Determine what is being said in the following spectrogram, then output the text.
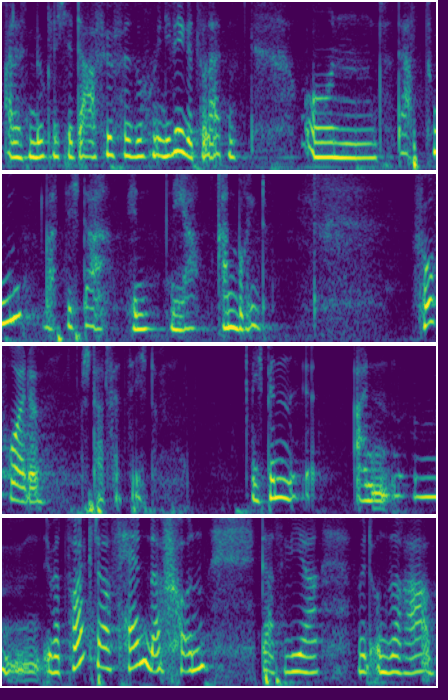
alles Mögliche dafür versuchen in die Wege zu leiten. Und das tun, was dich dahin näher ranbringt. Vorfreude statt Verzicht. Ich bin ein ähm, überzeugter Fan davon, dass wir mit unserer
